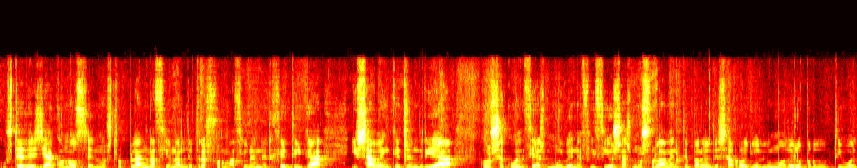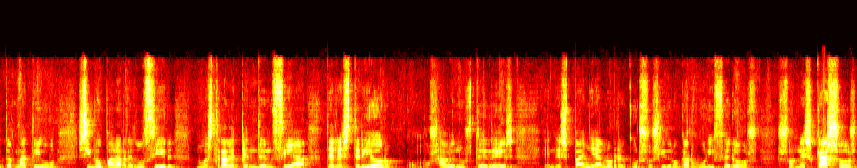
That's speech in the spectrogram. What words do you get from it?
Ustedes ya conocen nuestro Plan Nacional de Transformación Energética y saben que tendría consecuencias muy beneficiosas no solamente para el desarrollo de un modelo productivo alternativo, sino para reducir nuestra dependencia del exterior. Como saben ustedes, en España los recursos hidrocarburíferos son escasos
